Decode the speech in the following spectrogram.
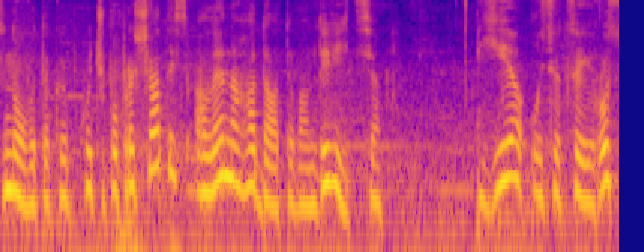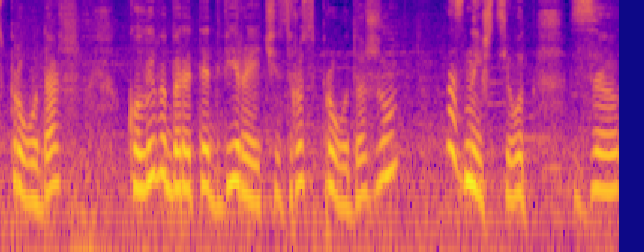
знову таки хочу попрощатись, але нагадати вам, дивіться. Є ось оцей розпродаж, коли ви берете дві речі з розпродажу на знижці, от з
